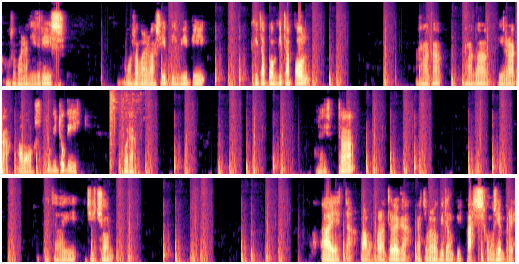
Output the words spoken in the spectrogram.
Vamos a poner aquí gris. Vamos a ponerlo así, pipi, Quitapón, quitapón. Raca, raca y raca. Vamos, tuki tuki. Fuera. Ahí está. Quita ahí, chichón. Ahí está. Vamos, para adelante, venga. Esto me lo quito en un pispas, como siempre.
